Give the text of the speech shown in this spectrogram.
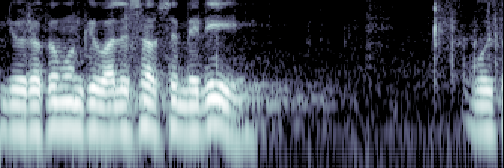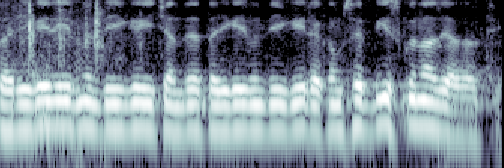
جو رقم ان کے والد صاحب سے ملی، وہ طریقے دید میں دی گئی چندے طریقے میں دی گئی، رقم سے بیس گنا زیادہ تھی۔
